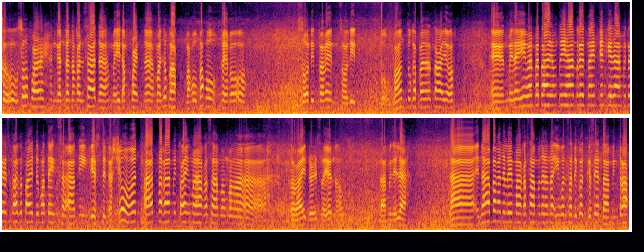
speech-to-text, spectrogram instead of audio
So, so far, ang ganda ng kalsada. May ilang part na malubak, bako-bako, pero solid pa rin, solid. Bound to pa na tayo. And may naiwan pa tayong 319 kilometers bago tayo dumating sa ating destinasyon. At marami tayong makakasamang mga riders. Ayan, no. Dami nila. Na inaabangan nila yung mga kasama nila na iwan sa likod kasi ang daming truck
